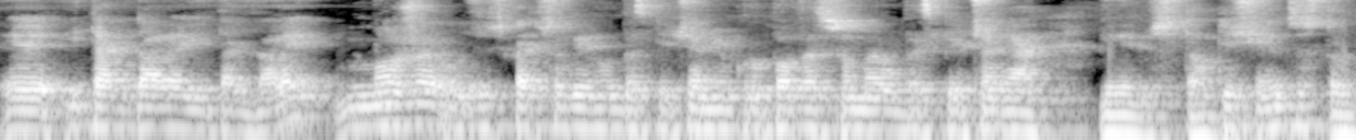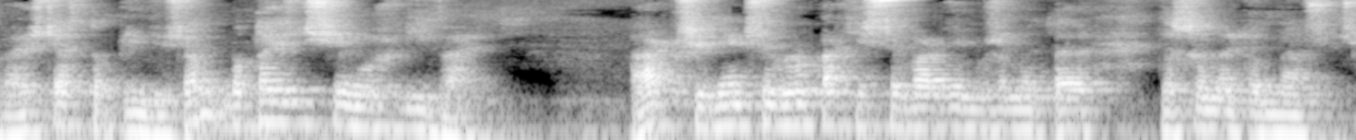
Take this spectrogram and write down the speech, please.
y, i tak dalej, i tak dalej, może uzyskać sobie w ubezpieczeniu grupowe sumę ubezpieczenia, nie wiem, 100 tysięcy, 120, 150, bo to jest dzisiaj możliwe. Tak? Przy większych grupach jeszcze bardziej możemy te, te sumy podnosić.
